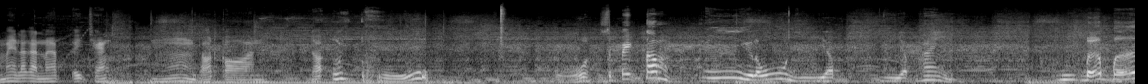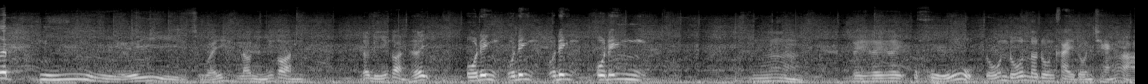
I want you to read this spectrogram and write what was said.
มให้แล้วกันนะครับ เอ้ยแชงอืม ดอทก่อน ดอทอุ้ยโอ้โหโอ้โหสเปกตรัมนี่เราเหยียบ เหยียบให้เบิร์ดเบิร์ดนี่เอ้ย สวย เราหนีก่อน เราหนีก่อน เฮ้ย โอเด้ง โอเด้ง โอเด้ง โอเด้ง อืม ฮ้ยเฮ้ยเฮ้ยโอ้โหโดนโดนเราโดนไข่โดนแชงเหรอ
